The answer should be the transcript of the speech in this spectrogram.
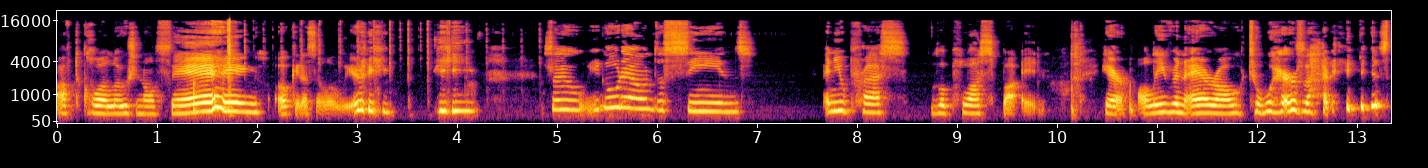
optical illusional thing. Okay, that's a little weird. so you go down to scenes and you press the plus button. Here, I'll leave an arrow to where that is.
